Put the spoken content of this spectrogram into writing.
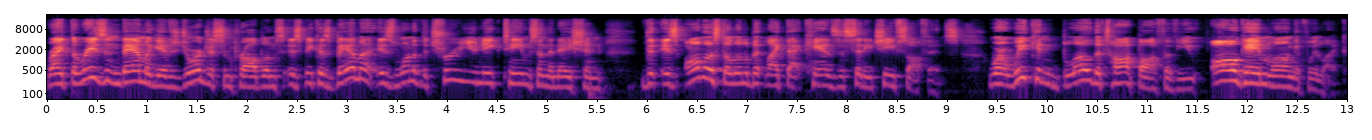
right? The reason Bama gives Georgia some problems is because Bama is one of the true unique teams in the nation that is almost a little bit like that Kansas City Chiefs offense, where we can blow the top off of you all game long if we like.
